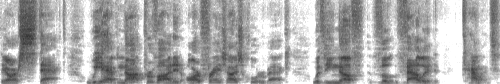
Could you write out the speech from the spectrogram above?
They are stacked. We have not provided our franchise quarterback with enough valid talent.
